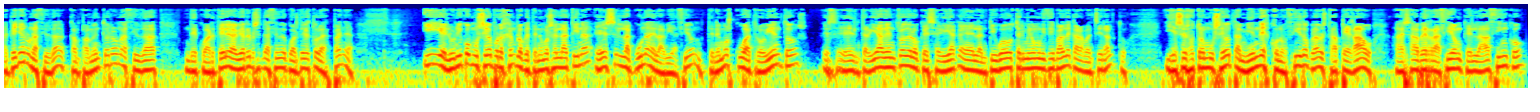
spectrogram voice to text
Aquello era una ciudad, Campamento era una ciudad de cuarteles, había representación de cuarteles toda España. Y el único museo, por ejemplo, que tenemos en Latina es la cuna de la aviación. Tenemos cuatro vientos, es, entraría dentro de lo que sería el antiguo término municipal de Carabanchel Alto. Y ese es otro museo también desconocido, claro, está pegado a esa aberración que es la A5,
